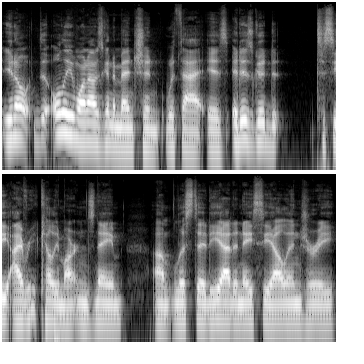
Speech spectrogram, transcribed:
You know, the only one I was going to mention with that is it is good to see Ivory Kelly Martin's name um, listed. He had an ACL injury,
